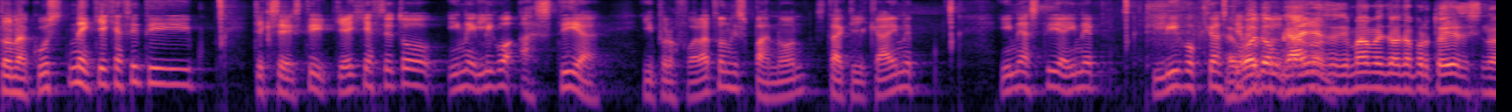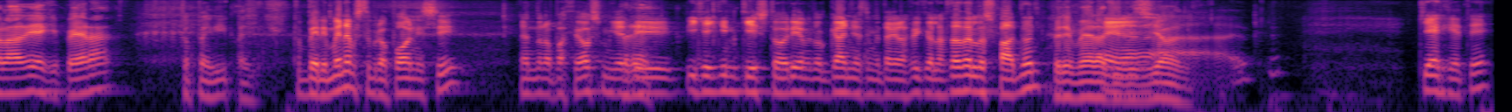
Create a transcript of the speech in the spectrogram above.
τον ακούς, ναι, και έχει αυτή τη. Και ξέρεις τι, και έχει αυτό το. Είναι λίγο αστεία. Η προφορά των Ισπανών στα αγγλικά είναι, είναι αστεία. Είναι λίγο πιο αστεία Εγώ από τον Κάνια, Ιταλό. θα θυμάμαι όταν πρωτοείδα στην Ολλανδία εκεί πέρα. Το παιδί, παιδί. Τον περιμέναμε στην προπόνηση να τον απαθεώσουμε γιατί είχε γίνει και ιστορία με τον Κάνια στη μεταγραφή και όλα αυτά τέλος πάντων. Πριμέρα Ε, division. Και έρχεται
